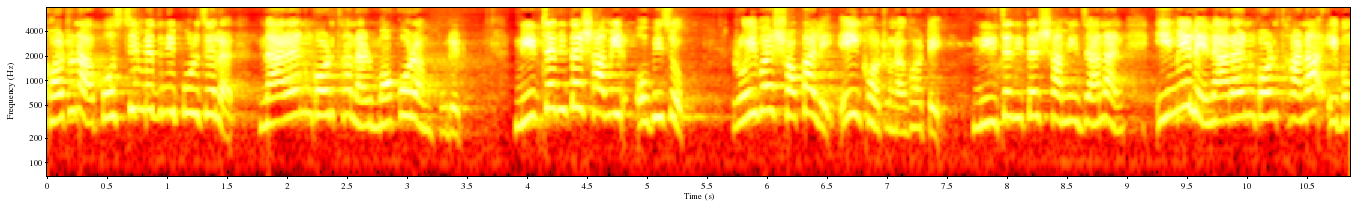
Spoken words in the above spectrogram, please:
ঘটনা পশ্চিম মেদিনীপুর জেলার নারায়ণগড় থানার মকরামপুরের। নির্যাতিতার স্বামীর অভিযোগ। রবিবার সকালে এই ঘটনা ঘটে। নির্যাতিতার স্বামী জানান, ইমেলে নারায়ণগড় থানা এবং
